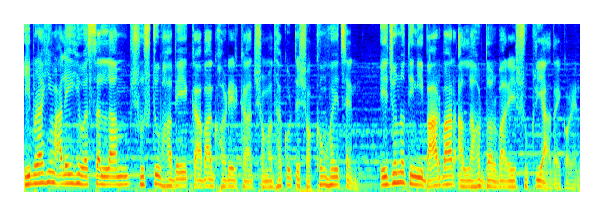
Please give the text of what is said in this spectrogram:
ইব্রাহিম আলহি ওয়াসাল্লাম সুষ্ঠুভাবে কাবা ঘরের কাজ সমাধা করতে সক্ষম হয়েছেন, এজন্য তিনি বারবার আল্লাহর দরবারে শুক্রিয়া আদায় করেন।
